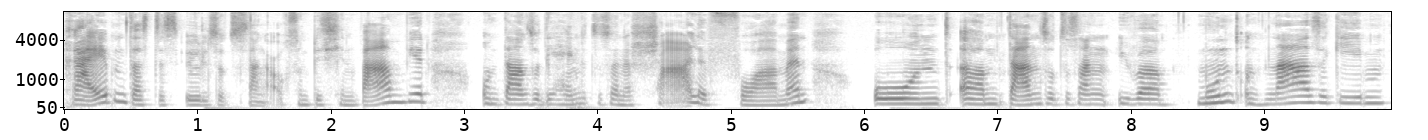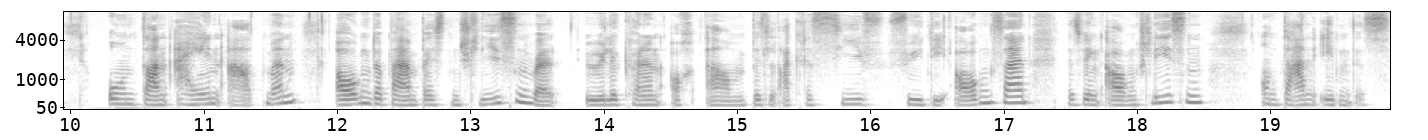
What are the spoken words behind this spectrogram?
reiben, dass das Öl sozusagen auch so ein bisschen warm wird und dann so die Hände zu so einer Schale formen und ähm, dann sozusagen über Mund und Nase geben und dann einatmen. Augen dabei am besten schließen, weil Öle können auch ähm, ein bisschen aggressiv für die Augen sein. Deswegen Augen schließen und dann eben das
